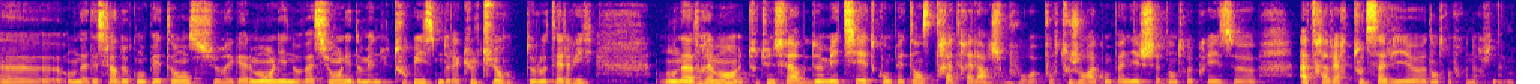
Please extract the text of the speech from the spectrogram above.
Euh, on a des sphères de compétences sur également l'innovation, les domaines du tourisme, de la culture, de l'hôtellerie. On a vraiment toute une sphère de métiers et de compétences très très large pour, pour toujours accompagner le chef d'entreprise euh, à travers toute sa vie d'entrepreneur finalement.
